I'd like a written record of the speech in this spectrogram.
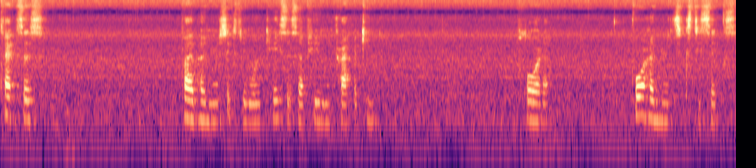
Texas, 561 cases of human trafficking. Florida, 466.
